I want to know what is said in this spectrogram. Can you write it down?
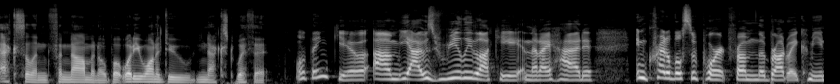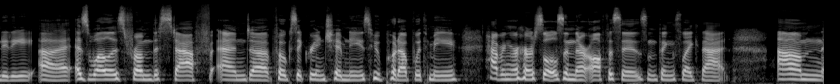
excellent, phenomenal. But what do you want to do next with it? Well, thank you. Um, yeah, I was really lucky in that I had incredible support from the Broadway community, uh, as well as from the staff and uh, folks at Green Chimneys who put up with me having rehearsals in their offices and things like that. Um,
